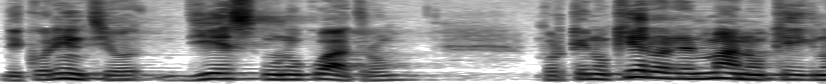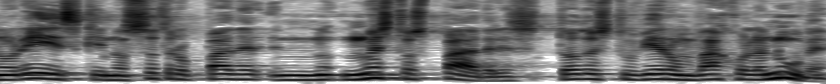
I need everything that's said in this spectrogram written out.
de Corintios 10, 1, 4, porque no quiero, hermano, que ignoréis que nosotros nuestros padres todos estuvieron bajo la nube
